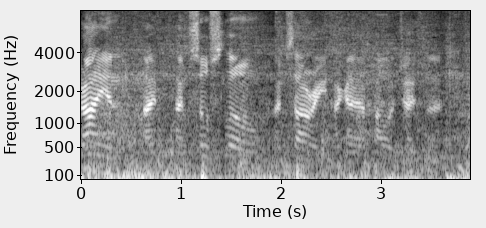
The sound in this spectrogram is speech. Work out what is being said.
Trying. I'm, I'm so slow. I'm sorry. I gotta apologize for that.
